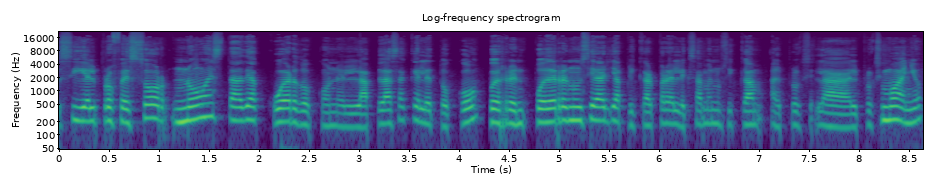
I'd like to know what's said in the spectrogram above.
si el profesor no está de acuerdo con la plaza que le tocó, pues puede renunciar y aplicar para el examen UCICAM al el próximo año.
